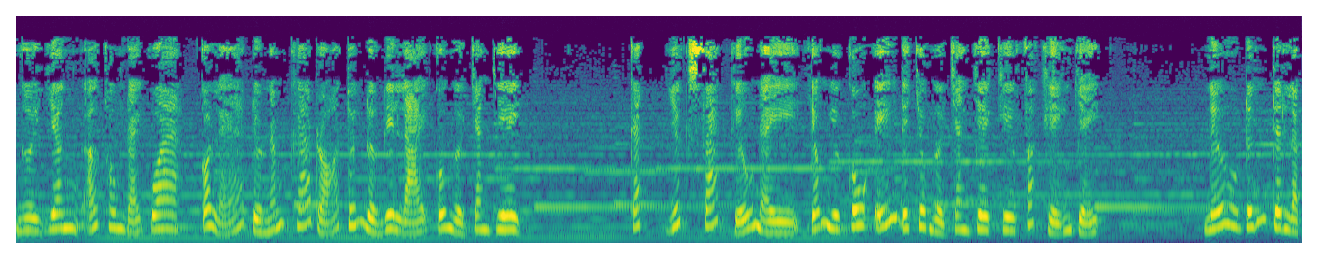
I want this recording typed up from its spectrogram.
Người dân ở thôn Đại Qua có lẽ đều nắm khá rõ tuyến đường đi lại của người chăn dê. Cách dứt xác kiểu này giống như cố ý để cho người chăn dê kia phát hiện vậy. Nếu đứng trên lập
